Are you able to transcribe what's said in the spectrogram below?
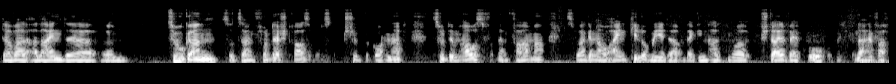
da war allein der ähm, Zugang sozusagen von der Straße, wo das Grundstück begonnen hat, zu dem Haus von dem Farmer. Das war genau ein Kilometer und der ging halt nur steil berghoch und ich bin da einfach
